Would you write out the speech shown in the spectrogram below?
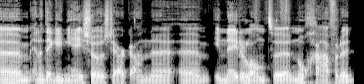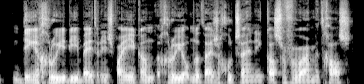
Um, en dan denk ik niet eens zo sterk aan uh, um, in Nederland uh, nog gavere dingen groeien die je beter in Spanje kan groeien, omdat wij zo goed zijn in kassen verwarmen met gas.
